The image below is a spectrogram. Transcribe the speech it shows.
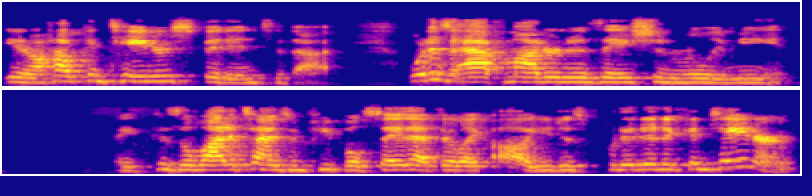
you know how containers fit into that. What does app modernization really mean? Because right? a lot of times when people say that they're like, "Oh, you just put it in a container."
